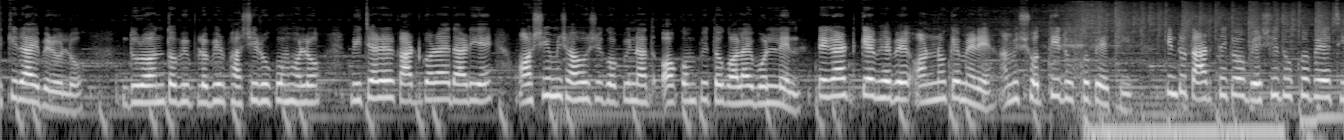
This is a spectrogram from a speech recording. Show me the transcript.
একই রায় বেরোলো। দুরন্ত বিপ্লবীর ফাঁসির হুকুম হলো বিচারের কাঠগড়ায় দাঁড়িয়ে অসীম সাহসী গোপীনাথ অকম্পিত গলায় বললেন, টেগার্টকে ভেবে অন্যকে মেরে আমি সত্যিই দুঃখ পেয়েছি, কিন্তু তার থেকেও বেশি দুঃখ পেয়েছি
